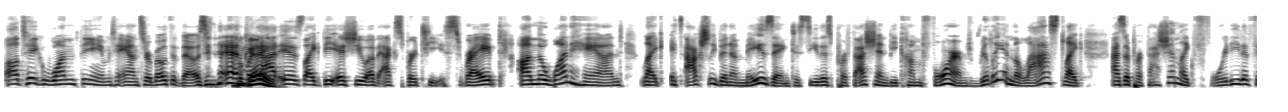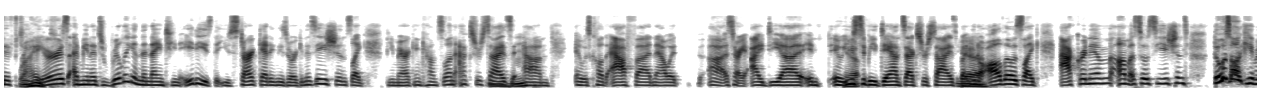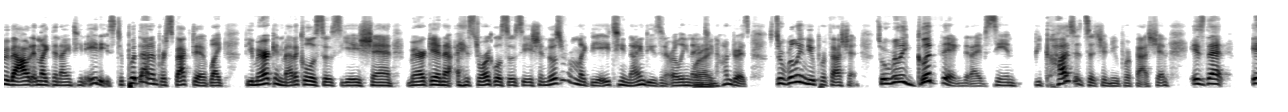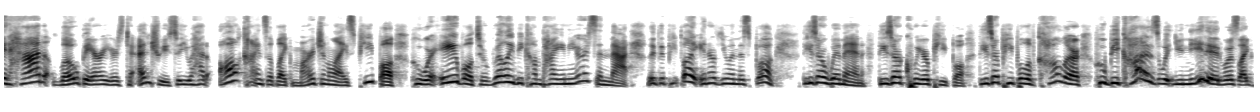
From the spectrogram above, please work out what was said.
I'll take one theme to answer both of those. And okay. that is like the issue of expertise, right? On the one hand, like it's actually been amazing to see this profession become formed really in the last like as a profession like 40 to 50 right. years. I mean, it's really in the 1980s that you start getting these organizations like the American Council on Exercise. Mm-hmm. Um, it was called AFA. Now it uh sorry IDEA in it used to be dance exercise but yeah. you know all those like acronym um associations those all came about in like the 1980s to put that in perspective like the american medical association american historical association those are from like the 1890s and early 1900s right. so a really new profession so a really good thing that i've seen because it's such a new profession is that it had low barriers to entry. So you had all kinds of like marginalized people who were able to really become pioneers in that. Like the people I interview in this book, these are women, these are queer people, these are people of color who, because what you needed was like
